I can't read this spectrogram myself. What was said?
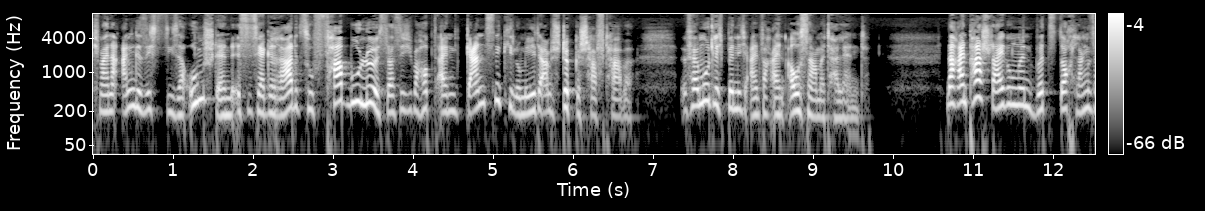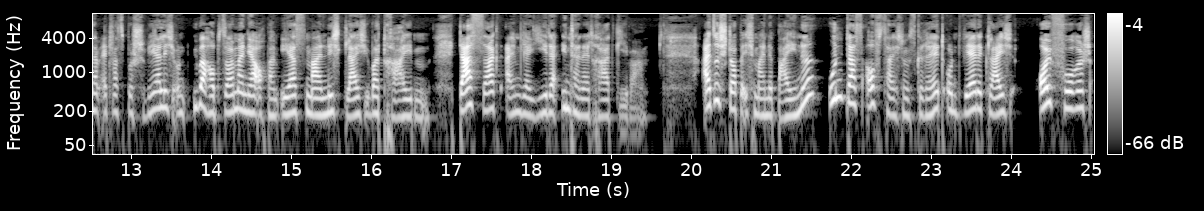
Ich meine, angesichts dieser Umstände ist es ja geradezu fabulös, dass ich überhaupt einen ganzen Kilometer am Stück geschafft habe. Vermutlich bin ich einfach ein Ausnahmetalent. Nach ein paar Steigungen wird es doch langsam etwas beschwerlich und überhaupt soll man ja auch beim ersten Mal nicht gleich übertreiben. Das sagt einem ja jeder Internetratgeber. Also stoppe ich meine Beine und das Aufzeichnungsgerät und werde gleich euphorisch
